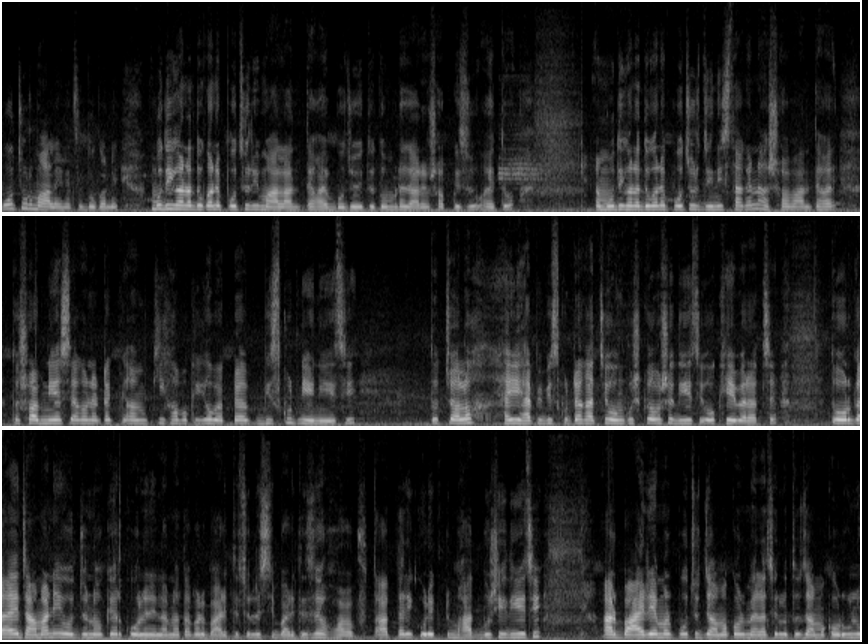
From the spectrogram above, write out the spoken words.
প্রচুর মাল এনেছে দোকানে। মুদিখানা দোকানে প্রচুরই মাল আনতে হয়, বোঝোই তো তোমরা জানো সব কিছু হয়তো মুদিখানা দোকানে প্রচুর জিনিস থাকে না, সব আনতে হয়। তো সব নিয়ে এসে এখন একটা কী খাব কী খাব, একটা বিস্কুট নিয়ে নিয়েছি। তো চলো, এই হ্যাপি বিস্কুটটা খাচ্ছি। অঙ্কুশকে অবশ্য দিয়েছি, ও খেয়ে বেড়াচ্ছে। তো ওর গায়ে জামা নেই, ওর জন্য ওকে আর কোলে নিলাম না। তারপরে বাড়িতে চলে এসেছি। বাড়িতে এসে তাড়াতাড়ি করে একটু ভাত বসিয়ে দিয়েছি। আর বাইরে আমার প্রচুর জামা কাপড় মেলা ছিল, তো জামা কাপড়গুলো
